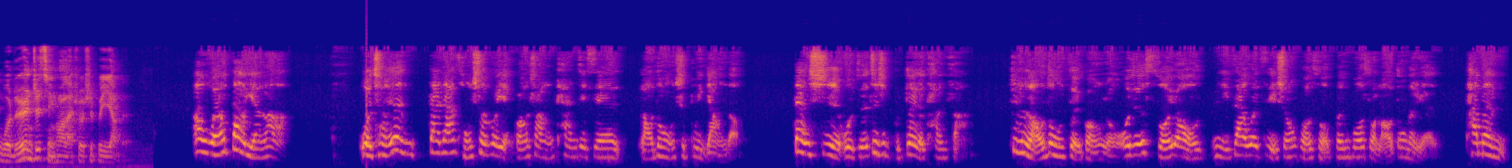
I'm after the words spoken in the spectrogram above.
我的认知情况来说是不一样的。啊，我要爆言了！我承认大家从社会眼光上看这些劳动是不一样的，但是我觉得这是不对的看法。就是劳动最光荣，我觉得所有你在为自己生活所奔波、所劳动的人，他们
